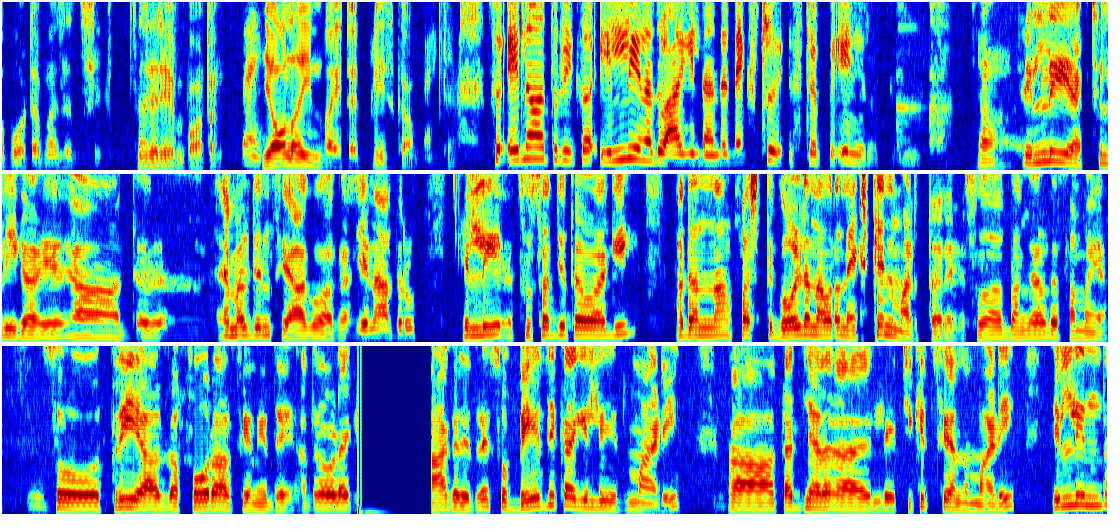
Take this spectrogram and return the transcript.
about emergency it's very important Thank you all are invited please come so ಏನಾದರೂ ಈಗ ಇಲ್ಲಿ ಏನಾದರೂ ಆಗಿಲ್ಲ ಅಂದ್ರೆ ನೆಕ್ಸ್ಟ್ ಸ್ಟೆಪ್ ಏನಿರುತ್ತೆ? ಹಾಂ ಇಲ್ಲಿ ಆ್ಯಕ್ಚುಲಿ ಈಗ ಎಮರ್ಜೆನ್ಸಿ ಆಗುವಾಗ ಏನಾದರೂ ಇಲ್ಲಿ ಸುಸಜ್ಜಿತವಾಗಿ ಅದನ್ನು ಫಸ್ಟ್ ಗೋಲ್ಡನ್ ಅವರನ್ನು ಎಕ್ಸ್ಟೆಂಡ್ ಮಾಡ್ತಾರೆ. ಸೊ ಬಂಗಾರದ ಸಮಯ. So three hours four hours ಏನಿದೆ, ಅದರೊಳಗೆ ಆಗದಿದ್ರೆ ಸೊ ಬೇಸಿಕ್ ಆಗಿ ಇಲ್ಲಿ ಇದು ಮಾಡಿ ತಜ್ಞರ ಇಲ್ಲಿ ಚಿಕಿತ್ಸೆಯನ್ನು ಮಾಡಿ, ಇಲ್ಲಿಂದ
